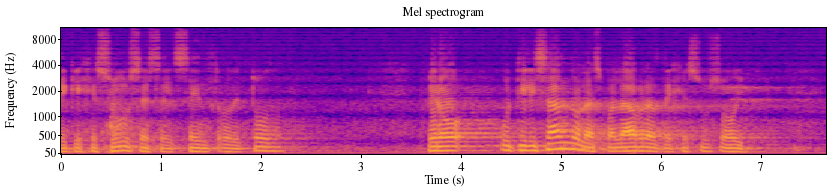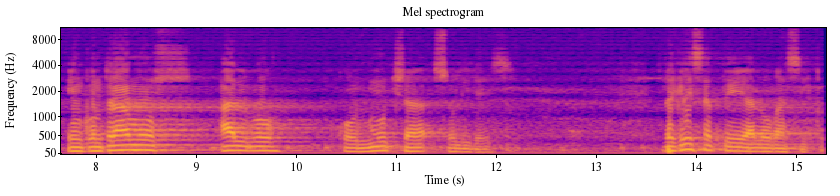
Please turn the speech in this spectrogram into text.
de que Jesús es el centro de todo. Pero utilizando las palabras de Jesús hoy, encontramos algo con mucha solidez. Regrésate a lo básico.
